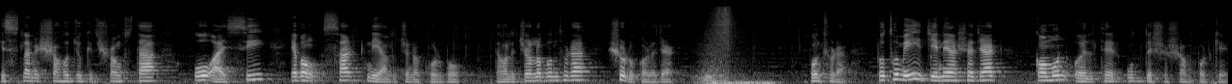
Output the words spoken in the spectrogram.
ইসলামের সহযোগী সংস্থা ওআইসি এবং সার্ক নিয়ে আলোচনা করব। তাহলে চলো বন্ধুরা, শুরু করা যাক। বন্ধুরা, প্রথমেই জেনে আসা যাক কমনওয়েলথের উদ্দেশ্য সম্পর্কে।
